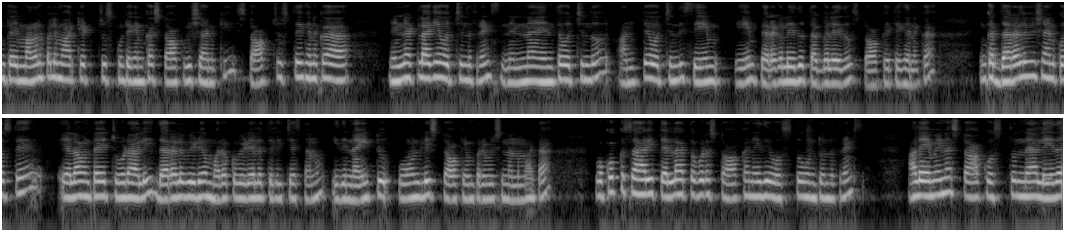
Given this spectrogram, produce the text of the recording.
ఇంకా మదనపల్లి మార్కెట్ చూసుకుంటే కనుక స్టాక్ విషయానికి స్టాక్ చూస్తే కనుక నిన్నట్లాగే వచ్చింది ఫ్రెండ్స్. నిన్న ఎంత వచ్చిందో అంతే వచ్చింది. సేమ్ ఏం పెరగలేదు తగ్గలేదు స్టాక్ అయితే కనుక ఇంకా ధరల విషయానికి వస్తే ఎలా ఉంటాయో చూడాలి. ధరల వీడియో మరొక వీడియోలో తెలియచేస్తాను. ఇది నైట్ ఓన్లీ స్టాక్ ఇన్ఫర్మేషన్ అనమాట ఒక్కొక్కసారి తెల్లారితో కూడా స్టాక్ అనేది వస్తూ ఉంటుంది ఫ్రెండ్స్. అలా ఏమైనా స్టాక్ వస్తుందా లేదా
